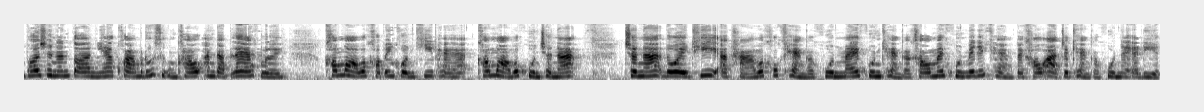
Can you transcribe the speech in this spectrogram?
เพราะฉะนั้นตอนนี้ความรู้สึกของเขาอันดับแรกเลย เขามองว่าเขาเป็นคนขี้แพ้ เขามองว่าคุณชนะ ชนะโดยที่อาถามว่าเขาแข่งกับคุณไหม คุณแข่งกับเขาไหมคุณไม่ได้แข่ง แต่เขาอาจจะแข่งกับคุณในอดีต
